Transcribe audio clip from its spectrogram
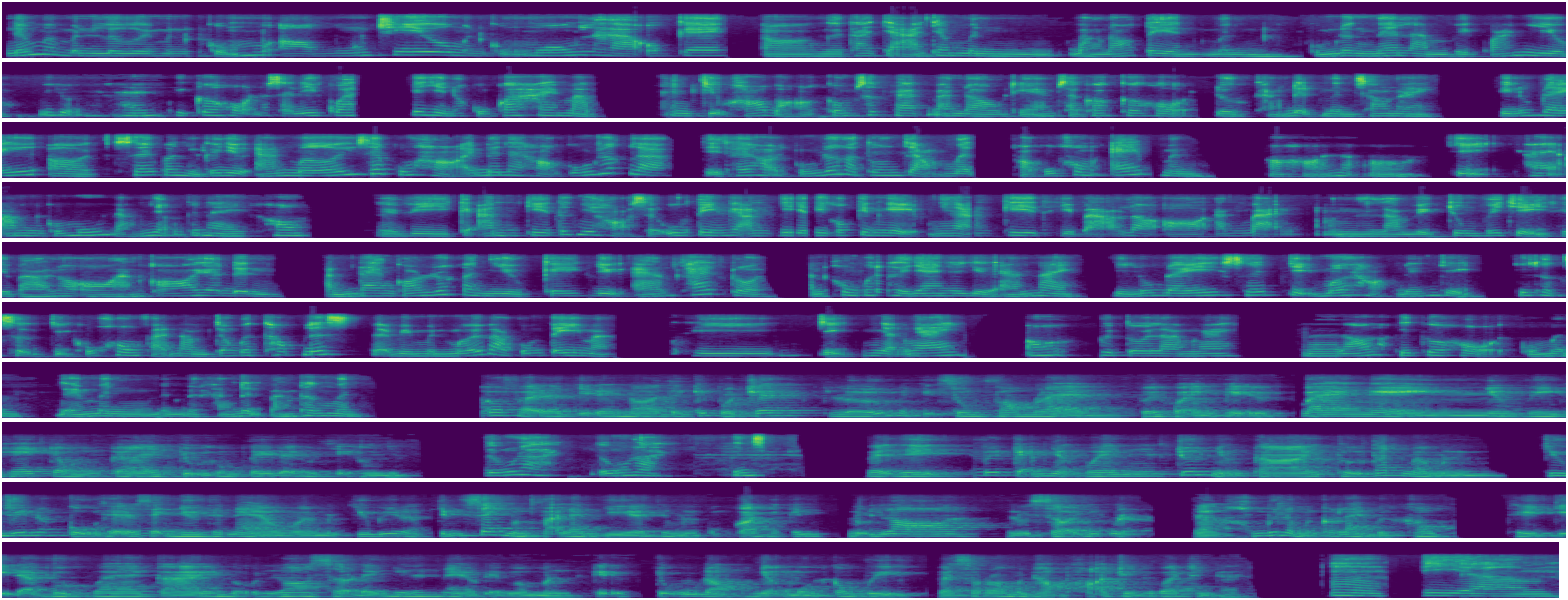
Nếu mà mình lười mình cũng uh, muốn chiêu mình cũng muốn là ok uh, người ta trả cho mình bằng đó tiền mình cũng đừng nên làm việc quá nhiều. Ví dụ như thế thì cơ hội nó sẽ đi qua. Cái gì nó cũng có hai mặt. Em chịu khó bỏ công sức ra ban đầu thì em sẽ có cơ hội được khẳng định mình sau này. Thì lúc đấy uh, sếp có những cái dự án mới sếp cũng hỏi bên này họ cũng rất là chị thấy họ cũng rất là tôn trọng mình họ cũng không ép mình. Họ hỏi là ờ chị hay anh có muốn đảm nhận cái này không? Bởi vì cái anh kia tất nhiên họ sẽ ưu tiên cái anh kia thì có kinh nghiệm nhưng anh kia thì bảo là ờ anh bạn ừ, làm việc chung với chị thì bảo là ờ anh có gia đình anh đang có rất là nhiều cái dự án khác rồi anh không có thời gian cho dự án này. Thì lúc đấy sếp chị mới hỏi đến chị chứ thực sự chị cũng không phải nằm trong cái top list tại vì mình mới vào công ty mà. Thì chị nhận ngay ờ, ồ oh, tôi làm ngay. Đó là cái cơ hội của mình để mình mình, mình khẳng định bản thân mình có phải là chị đang nói tới cái project lớn mà chị xung phong làm với khoảng kiểu ba ngàn nhân viên khác trong cái chuỗi công ty đấy của chị không nhỉ? Đúng rồi, đúng rồi. Vậy thì với cảm nhận của em trước những cái thử thách mà mình chưa biết nó cụ thể nó sẽ như thế nào và mình chưa biết là chính xác mình phải làm gì ấy, thì mình cũng có những cái nỗi lo, nỗi sợ nhất định là không biết là mình có làm được không thì chị đã vượt qua cái nỗi lo sợ đấy như thế nào để mà mình kiểu chủ động nhận một công việc và sau đó mình học hỏi trên cái quá trình đấy ừ, thì uh,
